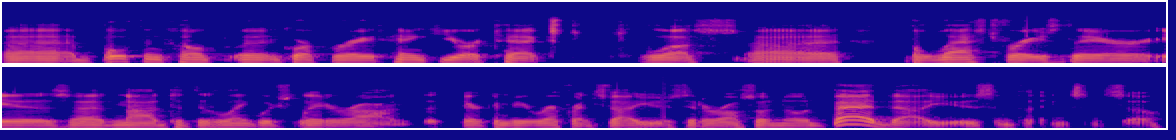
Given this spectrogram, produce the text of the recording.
uh, both incorporate Hank your text plus uh, the last phrase there is a nod to the language later on that there can be reference values that are also known bad values and things, and so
